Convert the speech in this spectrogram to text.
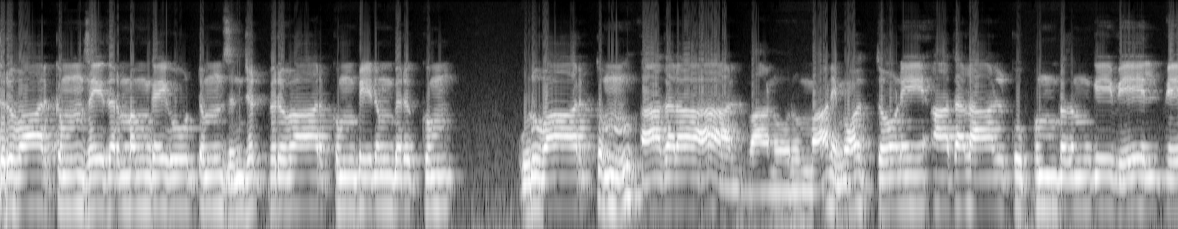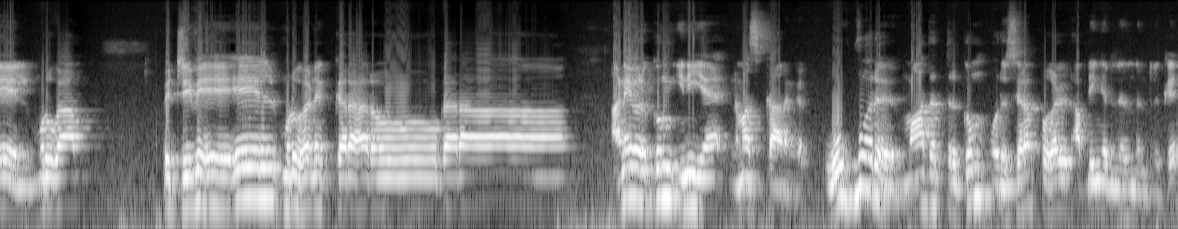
திருவார்க்கும் செய்தர்மம் கைகூட்டும் செஞ்சற்பெருவார்க்கும் பீடும் பெருக்கும். உருவார்க்கும் ஆதலால் வானூரும் மாணி முகத்தோனே ஆதலால் கூப்பும் பதங்கை வேல் வேல் முருகா. வெற்றிவேல் முருகனுக்கரகரோகரா அனைவருக்கும் இனிய நமஸ்காரங்கள். ஒவ்வொரு மாதத்திற்கும் ஒரு சிறப்புகள் அப்படிங்கிறது இருந்துருக்கு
